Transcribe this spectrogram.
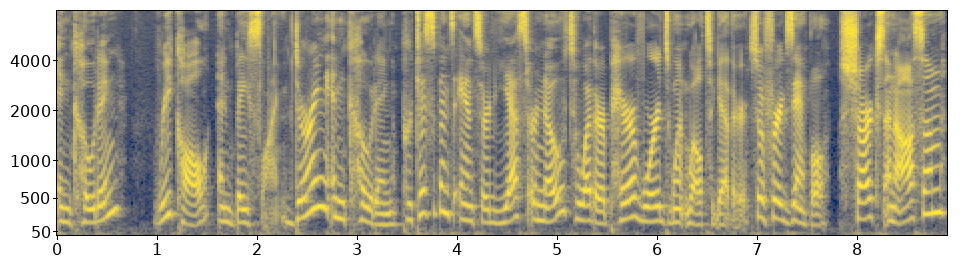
encoding, recall, and baseline. During encoding, participants answered yes or no to whether a pair of words went well together. So for example, sharks and awesome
